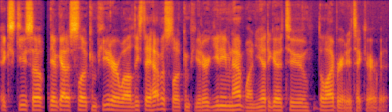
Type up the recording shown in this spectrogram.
excuse of they've got a slow computer, well, at least they have a slow computer. You didn't even have one. You had to go to the library to take care of it.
